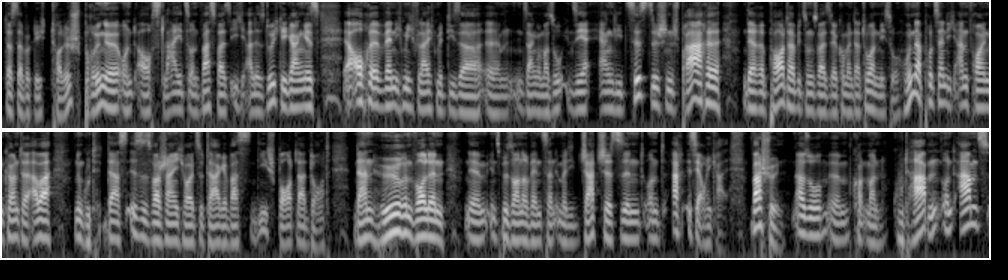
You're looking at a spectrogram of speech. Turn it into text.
dass da wirklich tolle Sprünge und auch Slides und was weiß ich alles durchgegangen ist. Ja, auch äh, wenn ich mich vielleicht mit dieser, ähm, sagen wir mal so, sehr anglizistischen Sprache der Reporter bzw. der Kommentatoren nicht so hundertprozentig anfreunden könnte, aber nun gut, das ist es wahrscheinlich heutzutage, was die Sportler dort dann hören wollen, ähm, insbesondere wenn es dann immer die Judges sind und ach, ist ja auch egal. War schön, also ähm, konnte man gut haben. Und abends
